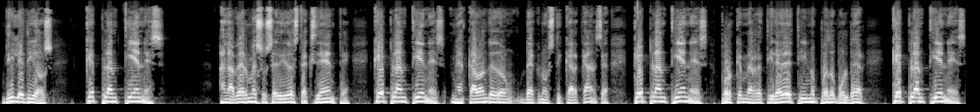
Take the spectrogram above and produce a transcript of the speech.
Dile Dios, ¿qué plan tienes? al haberme sucedido este accidente? ¿Qué plan tienes? Me acaban de diagnosticar cáncer. ¿Qué plan tienes? Porque me retiré de ti y no puedo volver. ¿Qué plan tienes?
